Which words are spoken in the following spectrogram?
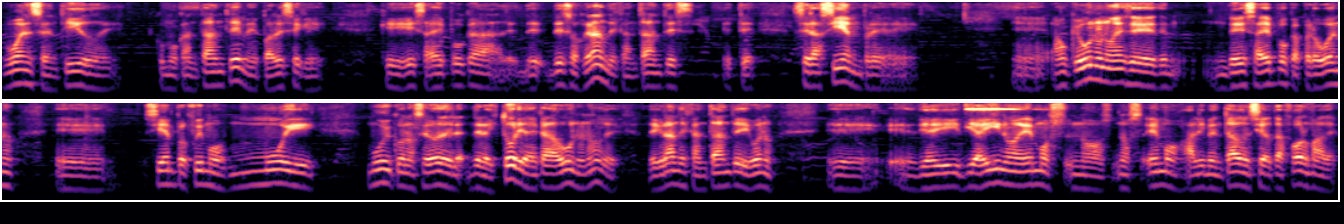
buen sentido como cantante, me parece que, esa época de, esos grandes cantantes este, será siempre, aunque uno no es de, esa época, pero bueno, siempre fuimos muy, muy conocedores de la, historia de cada uno, ¿no? de, grandes cantantes y bueno, eh, eh, de ahí, de ahí nos, hemos, nos, hemos alimentado en cierta forma de,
